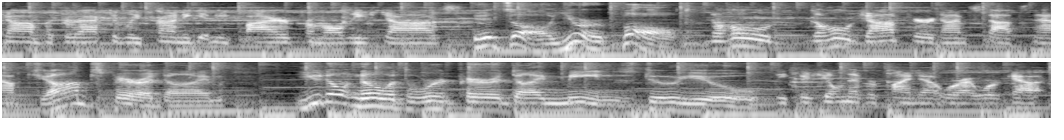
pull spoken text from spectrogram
job, but they're actively trying to get me fired from all these jobs. It's all your fault. The whole the whole job paradigm stops now. Jobs paradigm? You don't know what the word paradigm means, do you? Because you'll never find out where I work out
